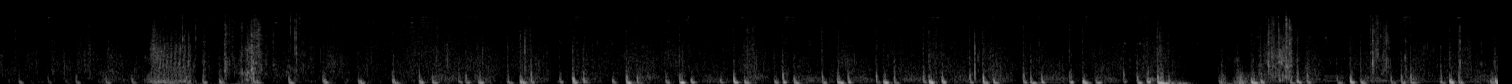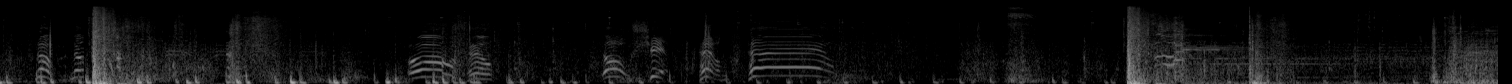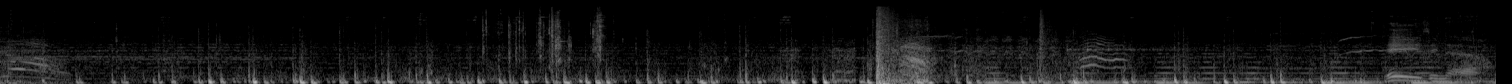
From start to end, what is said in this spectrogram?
No, no! Oh, help! Shit! Help! Help! Easy now.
